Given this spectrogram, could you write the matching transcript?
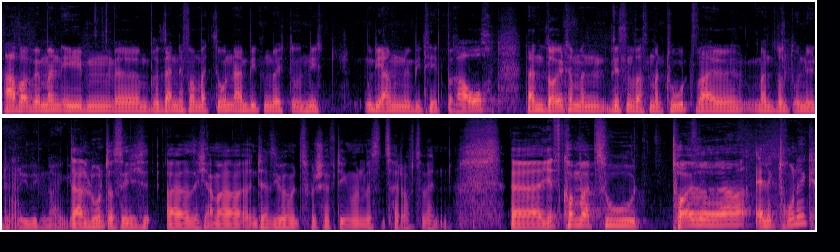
Aber wenn man eben ähm, brisante Informationen anbieten möchte und nicht und die Anonymität braucht, dann sollte man wissen, was man tut, weil man sonst unnötig Risiken eingeht. Da lohnt es sich, äh, sich einmal intensiver mit zu beschäftigen und ein bisschen Zeit aufzuwenden. Äh, jetzt kommen wir zu teurerer Elektronik,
